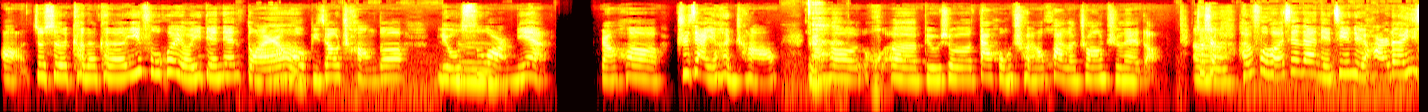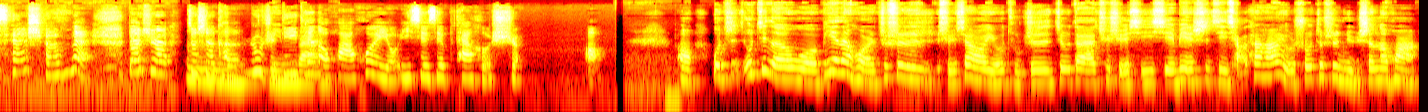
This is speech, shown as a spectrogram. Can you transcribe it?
哦，就是可能可能衣服会有一点点短，然后比较长的流苏耳面，然后指甲也很长，然后 呃，比如说大红唇、化了妆之类的，就是很符合现在年轻女孩的一些审美。但是就是可能入职第一天的话，会有一些些不太合适。啊，哦，我记我记得我毕业那会儿，就是学校有组织，就大家去学习一些面试技巧。他好像有说，就是女生的话。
